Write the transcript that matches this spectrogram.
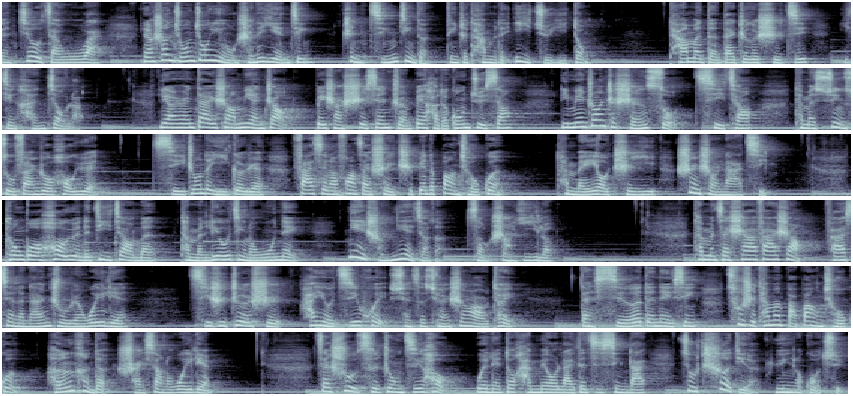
但就在屋外，两双炯炯有神的眼睛正紧紧地盯着他们的一举一动。他们等待这个时机已经很久了。两人戴上面罩，背上事先准备好的工具箱，里面装着绳索、气枪。他们迅速翻入后院，其中的一个人发现了放在水池边的棒球棍，他没有迟疑，顺手拿起。通过后院的地窖门，他们溜进了屋内，蹑手蹑脚地走上一楼。他们在沙发上发现了男主人威廉。其实这时还有机会选择全身而退。但邪恶的内心促使他们把棒球棍狠狠地甩向了威廉。在数次重击后，威廉都还没有来得及醒来，就彻底的晕了过去。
